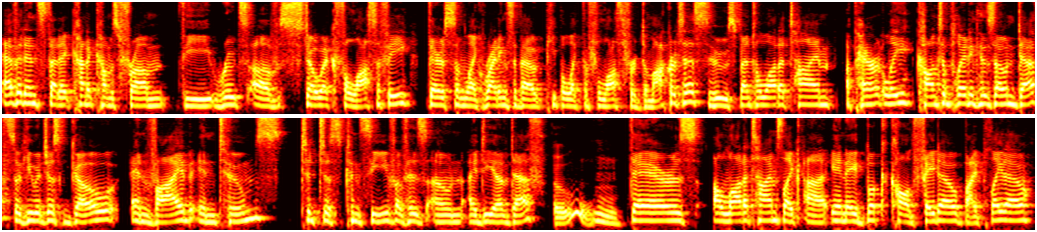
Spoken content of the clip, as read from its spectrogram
evidence that it kind of comes from the roots of Stoic philosophy. There's some like writings about people like the philosopher Democritus, who spent a lot of time apparently contemplating his own death. So he would just go and vibe in tombs to just conceive of his own idea of death. Ooh. There's a lot of times, like uh, in a book called Phaedo by Plato.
